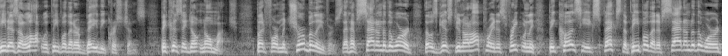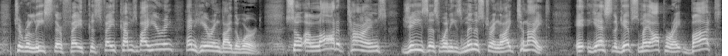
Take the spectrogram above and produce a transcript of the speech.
He does a lot with people that are baby Christians because they don't know much. But for mature believers that have sat under the word, those gifts do not operate as frequently because he expects the people that have sat under the word to release their faith because faith comes by hearing and hearing by the word. So a lot of times, Jesus, when he's ministering like tonight, it, yes, the gifts may operate, but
